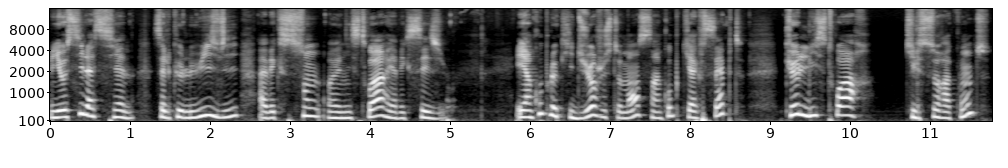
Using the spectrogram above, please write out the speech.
mais il y a aussi la sienne, celle que lui vit avec son euh, histoire et avec ses yeux. Et un couple qui dure justement, c'est un couple qui accepte que l'histoire qu'il se raconte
